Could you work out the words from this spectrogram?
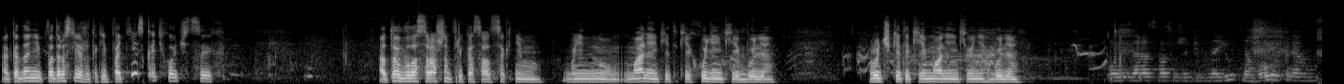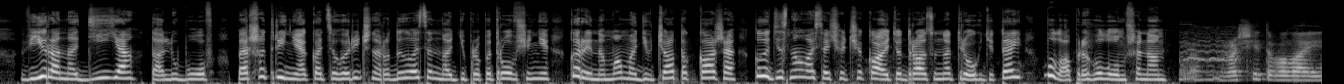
А когда они подросли, уже таки потискать хочется их. А то было страшно прикасаться к ним. Они ну, маленькие, такие худенькие были. Ручки такие маленькие у них были. Вони зараз вас вже пізнають на голос прямо. Віра, Надія та Любов. Перша трійня, яка цьогоріч народилася на Дніпропетровщині. Карина, мама дівчаток, каже, коли дізналася, що чекають одразу на трьох дітей, була приголомшена. Рассчитывала и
